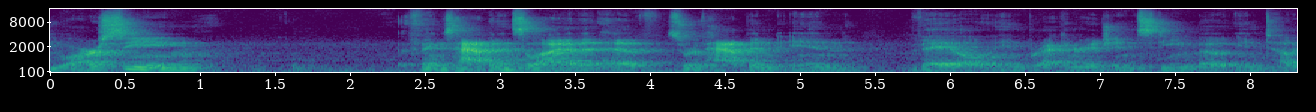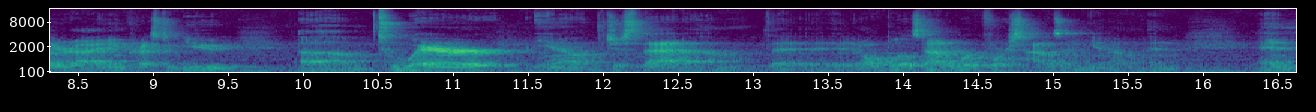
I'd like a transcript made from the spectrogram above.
you are seeing things happen in Salida that have sort of happened in Vail, in Breckenridge, in Steamboat, in Telluride, in Crested Butte, um, to where you know just that, um, it all boils down to workforce housing, you know, and and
